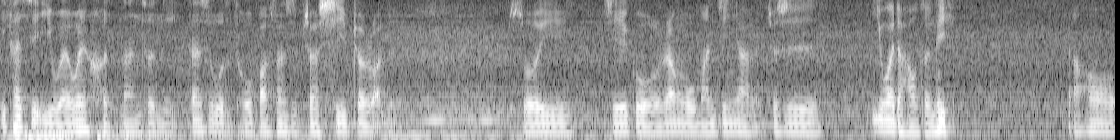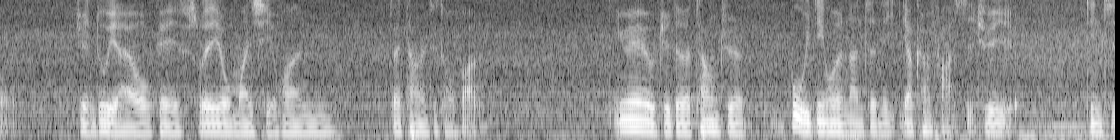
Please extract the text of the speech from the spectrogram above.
一开始以为会很难整理，但是我的头发算是比较细、比较软的，所以结果让我蛮惊讶的，就是意外的好整理，然后。卷度也还 OK，所以我蛮喜欢再烫一次头发的，因为我觉得烫卷不一定会很难整理，要看发质去定制，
